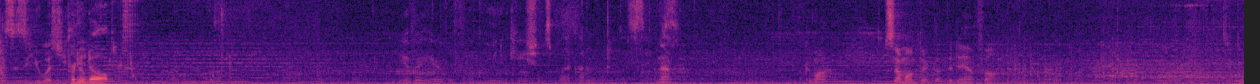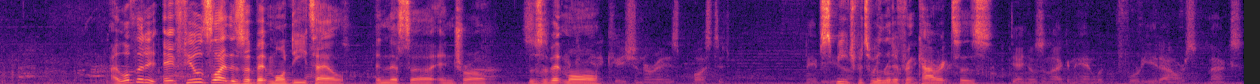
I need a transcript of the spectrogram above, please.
This is the USG Pretty dope. Someone pick up the damn phone. I love that it, it feels like there's a bit more detail in this uh, intro. There's a bit more Communication arrays busted. Maybe, speech uh, between the different characters. Daniels and I can handle it in 48 hours, max.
